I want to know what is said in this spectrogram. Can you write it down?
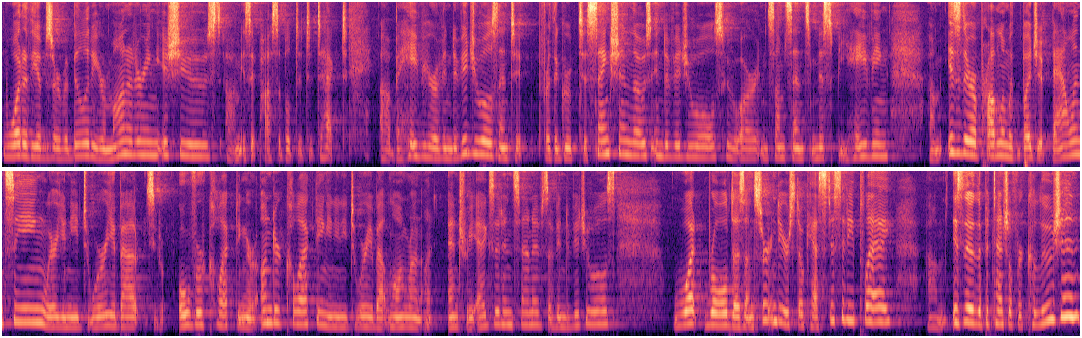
What are the observability or monitoring issues? Um, is it possible to detect uh, behavior of individuals and to, for the group to sanction those individuals who are in some sense misbehaving? Um, is there a problem with budget balancing where you need to worry about sort of over collecting or under collecting and you need to worry about long run entry exit incentives of individuals? What role does uncertainty or stochasticity play? Um, is there the potential for collusion?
